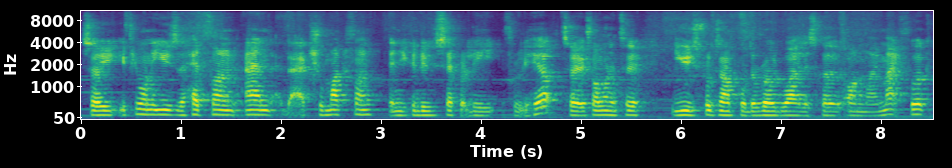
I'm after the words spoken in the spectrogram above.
So if you want to use the headphone and the actual microphone, then you can do separately through here. So if I wanted to use, for example, the Rode Wireless Go on my MacBook,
